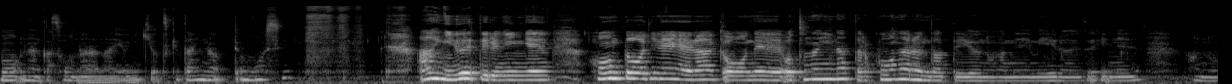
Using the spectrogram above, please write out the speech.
もなんかそうならないように気をつけたいなって思うし。愛に飢えてる人間本当にねなんかもうね大人になったらこうなるんだっていうのがね見えるのでぜひねあの、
